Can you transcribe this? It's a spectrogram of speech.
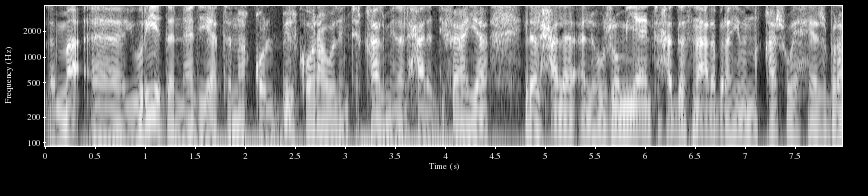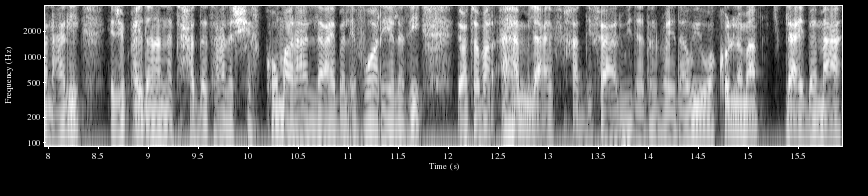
لما آه، يريد النادي التنقل بالكرة والانتقال من الحالة الدفاعية إلى الحالة الهجومية. إن تحدثنا على إبراهيم النقاش ويحيى جبران علي يجب أيضا أن نتحدث على الشيخ كومارا اللاعب الإيفواري الذي يعتبر أهم لاعب في خط دفاع الوداد البيضاوي وكلما لعب مع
